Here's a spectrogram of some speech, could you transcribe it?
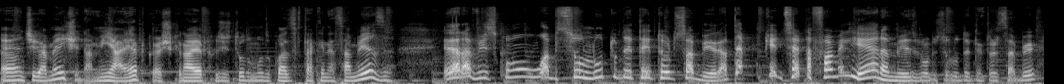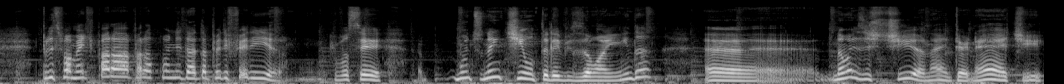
antigamente, na minha época, acho que na época de todo mundo quase que está aqui nessa mesa, ele era visto como o absoluto detentor do saber. Até porque, de certa forma, ele era mesmo o absoluto detentor do saber, principalmente para, para a comunidade da periferia. Que você. Muitos nem tinham televisão ainda. É, não existia né, internet,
